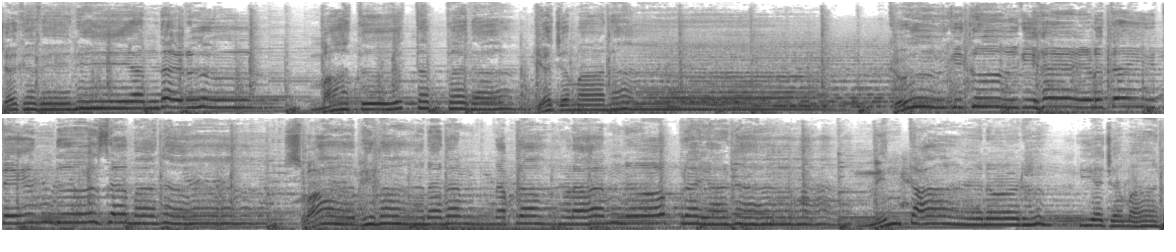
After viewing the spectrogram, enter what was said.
ಜಗವೇನೆ ಅಂದರು. ಮಾತು ತಪ್ಪದ ಯಜಮಾನ, ಕೂಗಿ ಕೂಗಿ ಹೇಳುತ್ತೈತೆ ಎಂದು ಸಮಾನ. ಸ್ವಾಭಿಮಾನ ನನ್ನ ಪ್ರಾಣ ಅನ್ನೋ ಪ್ರಯಾಣ. ನಿಂತ ನೋಡು. ಯಜಮಾನ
